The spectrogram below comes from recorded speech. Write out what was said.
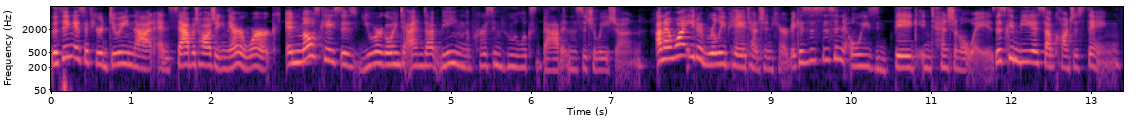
The thing is, if you're doing that and sabotaging their work, in most cases, you are going to end up being the person who looks bad in the situation. And I want you to really pay attention here because this isn't always big intentional ways. This can be a subconscious thing.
